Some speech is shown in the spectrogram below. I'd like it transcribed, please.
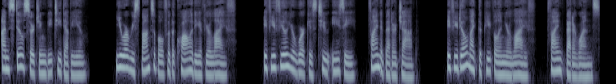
I'm still searching BTW. You are responsible for the quality of your life. If you feel your work is too easy, find a better job. If you don't like the people in your life, find better ones.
